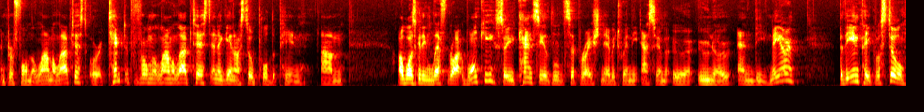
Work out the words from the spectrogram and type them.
and perform the Lama lab test or attempt to perform the Lama lab test. And again, I still pulled the pin. Um, I was getting left-right wonky, so you can see a little separation there between the Assioma Uno and the Neo, but the InPeak was still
